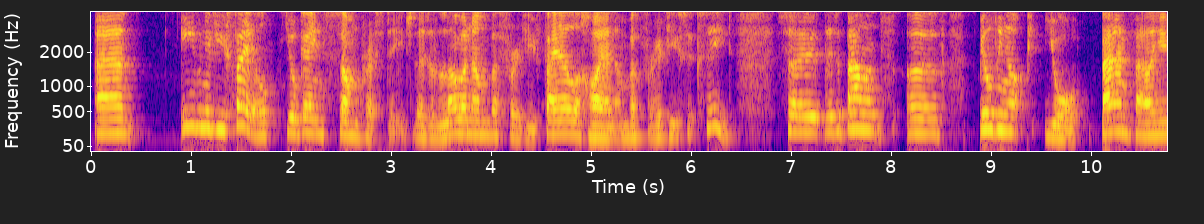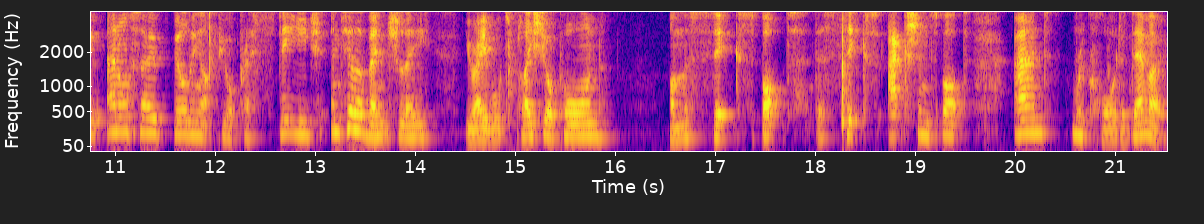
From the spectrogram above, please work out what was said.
And even if you fail, you'll gain some prestige. There's a lower number for if you fail, a higher number for if you succeed. So there's a balance of building up your band value and also building up your prestige until eventually you're able to place your pawn on the six spot, the six action spot, and record a demo.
